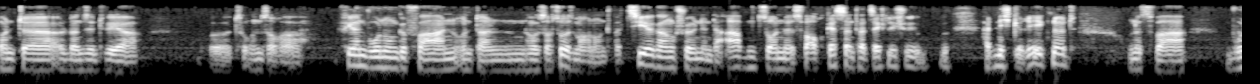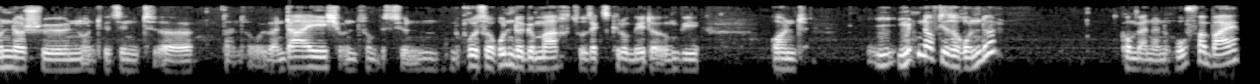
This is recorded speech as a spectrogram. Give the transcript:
Und äh, dann sind wir äh, zu unserer Ferienwohnung gefahren und dann haben wir gesagt, so, jetzt machen wir noch einen Spaziergang, schön in der Abendsonne. Es war auch gestern tatsächlich, hat nicht geregnet und es war wunderschön und wir sind äh, dann so über den Deich und so ein bisschen eine größere Runde gemacht, so sechs Kilometer irgendwie. Und mitten auf dieser Runde kommen wir an einem Hof vorbei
